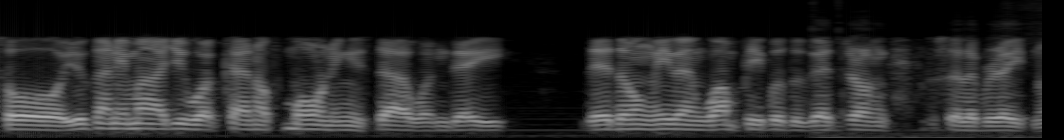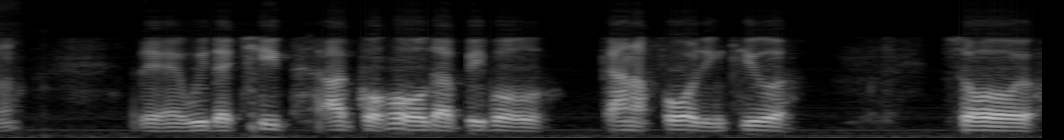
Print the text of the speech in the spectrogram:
So you can imagine what kind of mourning is that when they they don't even want people to get drunk to celebrate, no, uh, with the cheap alcohol that people can afford in Cuba. So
